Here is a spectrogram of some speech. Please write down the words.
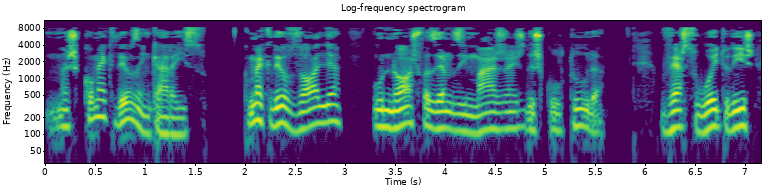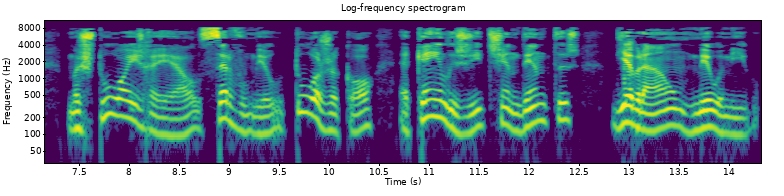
Mas como é que Deus encara isso? Como é que Deus olha o nós fazermos imagens de escultura? Verso 8 diz, Mas tu, ó Israel, servo meu, tu, ó Jacó, a quem elegi descendentes de Abraão, meu amigo.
